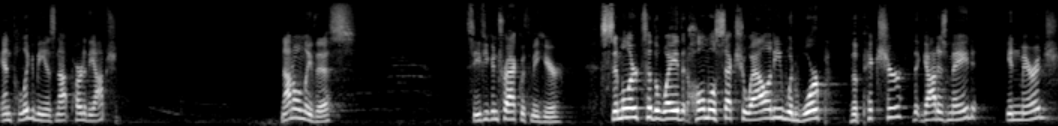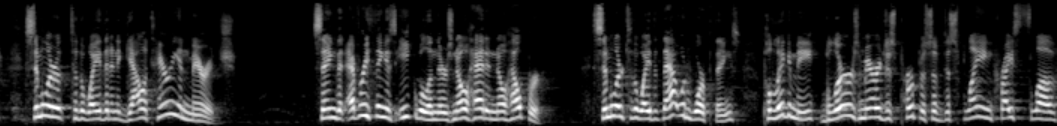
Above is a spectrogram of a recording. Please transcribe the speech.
and polygamy is not part of the option. Not only this, see if you can track with me here. Similar to the way that homosexuality would warp the picture that God has made in marriage, similar to the way that an egalitarian marriage, saying that everything is equal and there's no head and no helper, similar to the way that that would warp things, Polygamy blurs marriage's purpose of displaying Christ's love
